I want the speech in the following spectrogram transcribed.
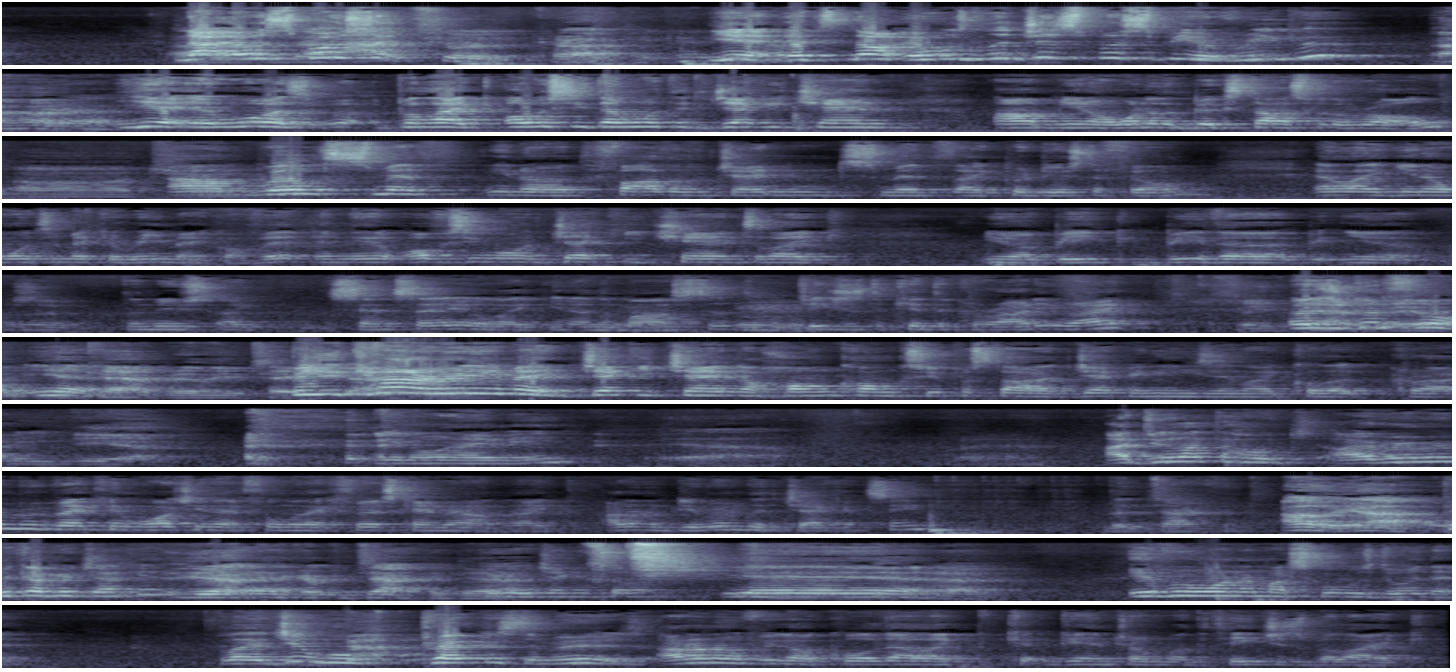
No, Uh, it was the supposed to- actual Karate Kid. Yeah, you know? it's no, it was legit supposed to be a reboot. Uh-huh. Yeah, it was, but like obviously done with the Jackie Chan, um, you know, one of the big stars for the role. Oh, true. Um, Will Smith, you know, the father of Jaden Smith, like produced the film, and like you know, wanted to make a remake of it, and they obviously want Jackie Chan to like, you know, be be the be, you know was it the new like sensei or like you know the Mhm. master Mm. teaches the kid the karate, right? So it was a good really- film, yeah. You can't really take But you can't really make Jackie Chan a Hong Kong superstar Japanese and like call it karate. Yeah. You know what I mean? Yeah. But, yeah. I do like the whole. I remember back in watching that film when it first came out. Like I don't know. Do you remember the jacket scene? The jacket. Oh yeah. Pick up your jacket. Yeah, pick up your jacket. Yeah. Pick up your jacket. Stuff. Yeah, yeah, yeah. yeah. Everyone in my school was doing that. Like, Jim will practice the moves. I don't know if we got called out, like, get in trouble with the teachers, but like,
